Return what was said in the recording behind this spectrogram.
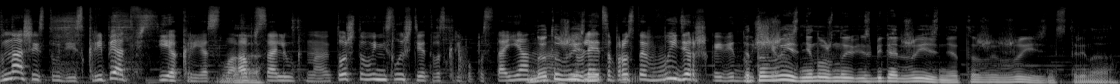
В нашей студии скрипят все кресла, Да. абсолютно. То, что вы не слышите этого скрипа постоянно, Но это жизнь. является просто выдержкой ведущих. Это жизнь, не нужно избегать жизни. Это же жизнь, старина.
